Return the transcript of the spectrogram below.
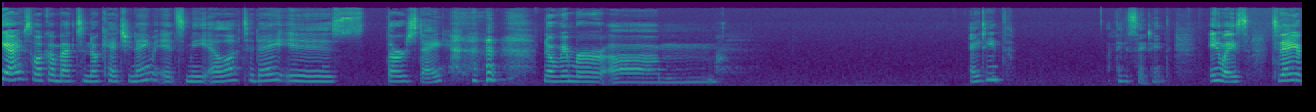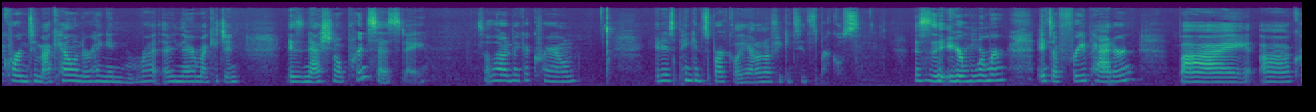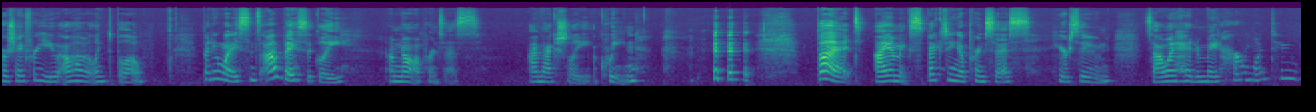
Hey guys, welcome back to No Catchy Name. It's me, Ella. Today is Thursday, November um, 18th. I think it's 18th. Anyways, today, according to my calendar hanging right in there in my kitchen, is National Princess Day. So I thought I'd make a crown. It is pink and sparkly. I don't know if you can see the sparkles. This is an ear warmer. It's a free pattern by uh, Crochet For You. I'll have it linked below. But anyway, since I'm basically I'm not a princess. I'm actually a queen. but I am expecting a princess here soon. So I went ahead and made her one too.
